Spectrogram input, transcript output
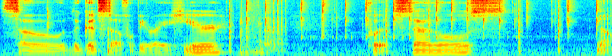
So the good stuff will be right here. Put saddles. No.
